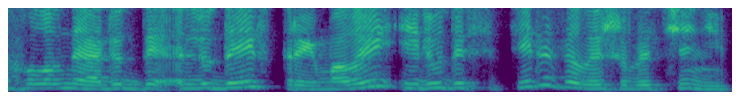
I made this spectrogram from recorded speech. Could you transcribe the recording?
головне, люди людей втримали, і люди всі цілі залишились чи ні?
